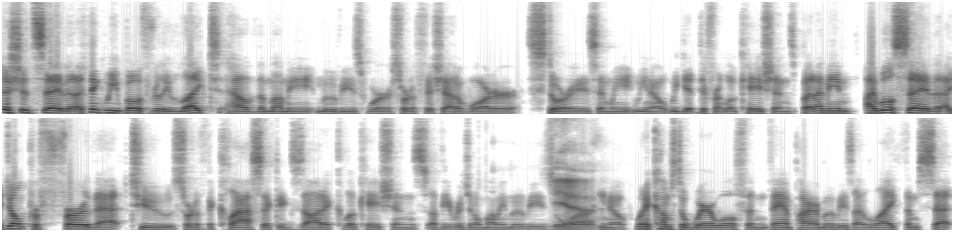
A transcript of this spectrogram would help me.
I should say that I think we both really liked how the Mummy movies were sort of fish out of water stories, and we, we you know we get different locations. But I mean, I will say that I don't prefer that to sort of the classic exotic locations of the original Mummy movies, Yeah. or you know when it comes to werewolf and vampire movies, I like them set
